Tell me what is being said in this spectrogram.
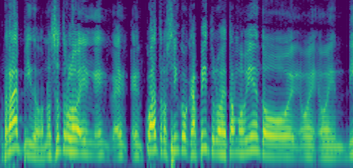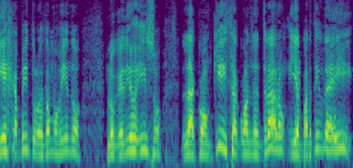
rápido. Nosotros en, cuatro o cinco capítulos estamos viendo, o en, diez capítulos estamos viendo lo que Dios hizo, la conquista cuando entraron, y a partir de ahí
